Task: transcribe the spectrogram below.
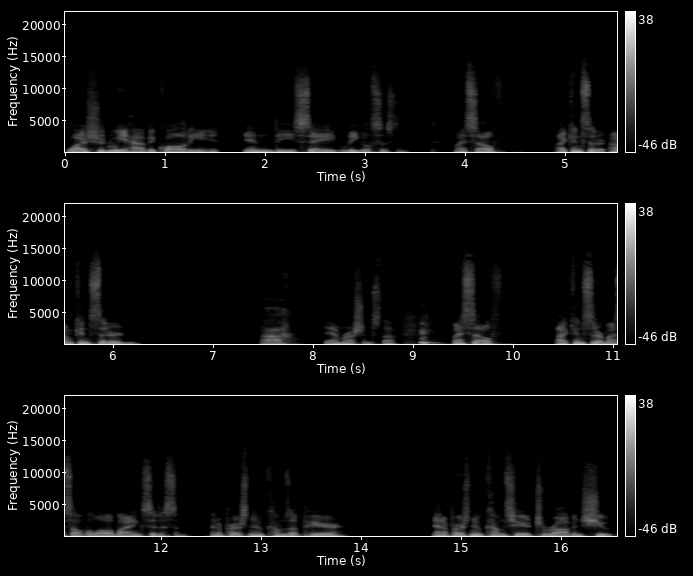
why should we have equality in the say legal system? Myself, I consider I'm considered ah, damn Russian stuff. myself, I consider myself a law-abiding citizen and a person who comes up here and a person who comes here to rob and shoot.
